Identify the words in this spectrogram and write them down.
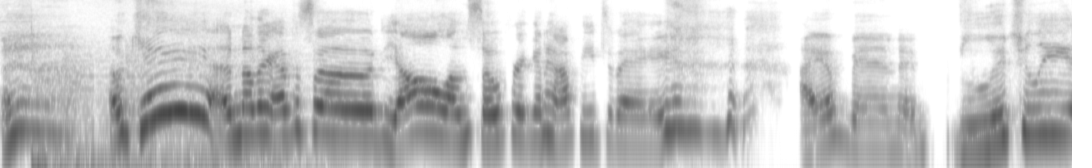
Okay, another episode. Y'all, I'm so freaking happy today. I have been literally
